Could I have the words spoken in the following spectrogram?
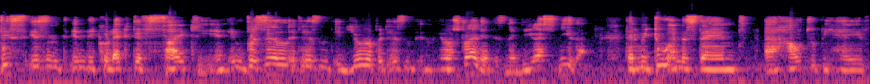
This isn't in the collective psyche. In, in Brazil, it isn't. In Europe, it isn't. In, in Australia, it isn't. In the US, neither. That we do understand uh, how to behave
